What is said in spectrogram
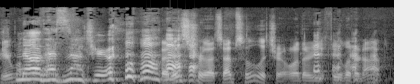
You're. No, that's not true. that is true. That's absolutely true, whether you feel it or not.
